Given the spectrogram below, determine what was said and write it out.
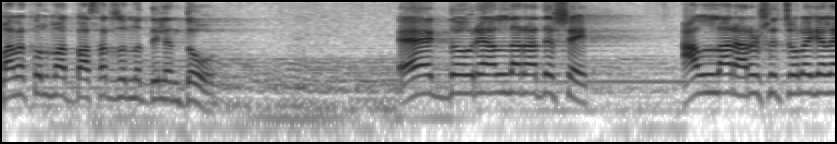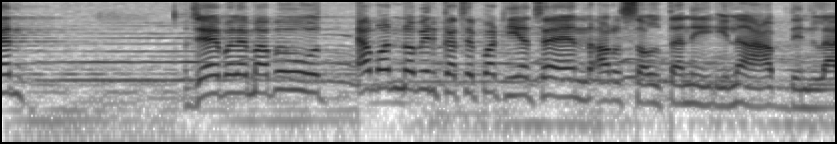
মালাকুল মাত বাঁচার জন্য দিলেন দৌড়। এক দৌড়ে আল্লাহর আদেশে, আল্লাহর আরশে চলে গেলেন। যে বলে, মাবুদ, এমন নবীর কাছে পাঠিয়েছেন আর সুলতানি ইলা আবদিন লা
